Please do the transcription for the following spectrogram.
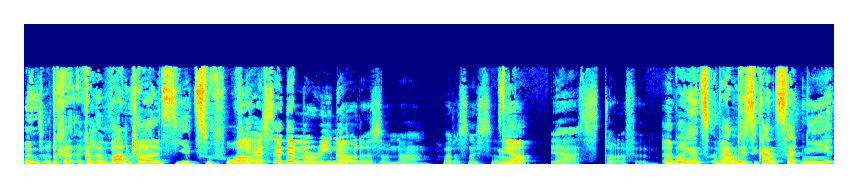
und, und re relevanter als je zuvor. Wie heißt er? Der Marina oder so, ne? War das nicht so? Ja. Ja, das ist ein toller Film. Übrigens, wir haben jetzt die ganze Zeit nie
